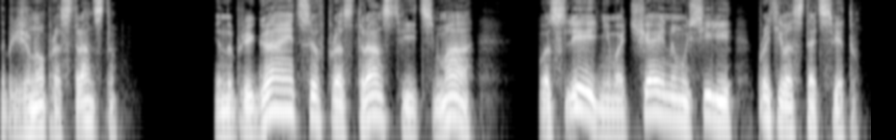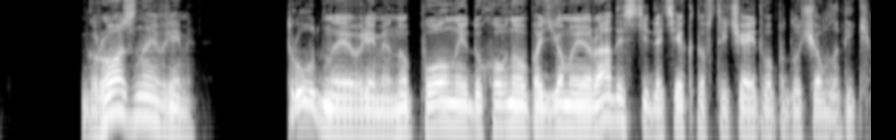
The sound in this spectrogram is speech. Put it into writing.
напряжено пространство. И напрягается в пространстве тьма, в последнем отчаянном усилии противостать свету. Грозное время — Трудное время, но полное духовного подъема и радости для тех, кто встречает его под лучом владыки.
